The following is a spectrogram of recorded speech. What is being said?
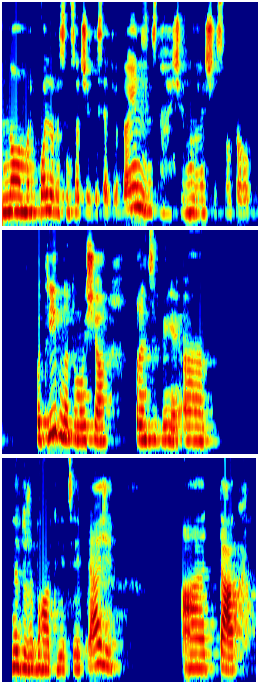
номер кольору 761. Не знаю, чи воно щось вам потрібно, тому що, в принципі, е, не дуже багато є цієї пряжі. А, так,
